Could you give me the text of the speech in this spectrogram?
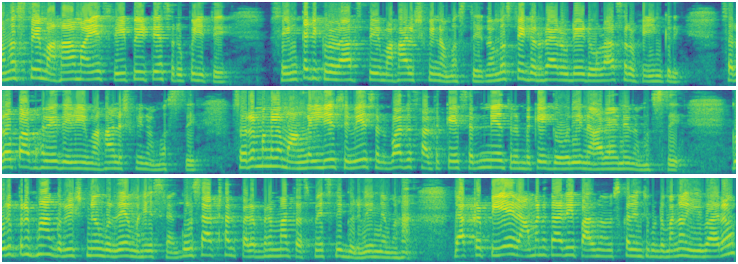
నమస్తే మహామాయ శ్రీపీఠే స్వరూపయితే. శంకటి కృరాస్తే మహాలక్ష్మి నమస్తే. నమస్తే గరుడారుడే డోలాసుర భయంకరి. సర్వపాభరే దేవి మహాలక్ష్మి నమస్తే. సర్వమంగళ మాంగళ్యే శివే సర్వాద సాధకే శరణ్యే త్రంబకే గౌరీ నారాయణ నమస్తే. గురు బ్రహ్మ గురు విష్ణు గురుదేవ మహేశ్వర గురు సాక్షాత్ పరబ్రహ్మ తస్మై శ్రీ గురువే నమ. డాక్టర్ పిఏ రామన్ గారి పాలు నమస్కరించుకుంటూ మనం ఈ వారం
